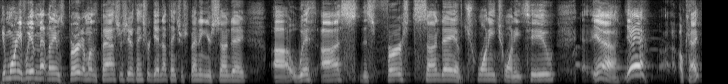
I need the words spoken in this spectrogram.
Good morning. If we haven't met, my name is Bert. I'm one of the pastors here. Thanks for getting up. Thanks for spending your Sunday uh, with us this first Sunday of 2022. Yeah, yeah. Okay,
